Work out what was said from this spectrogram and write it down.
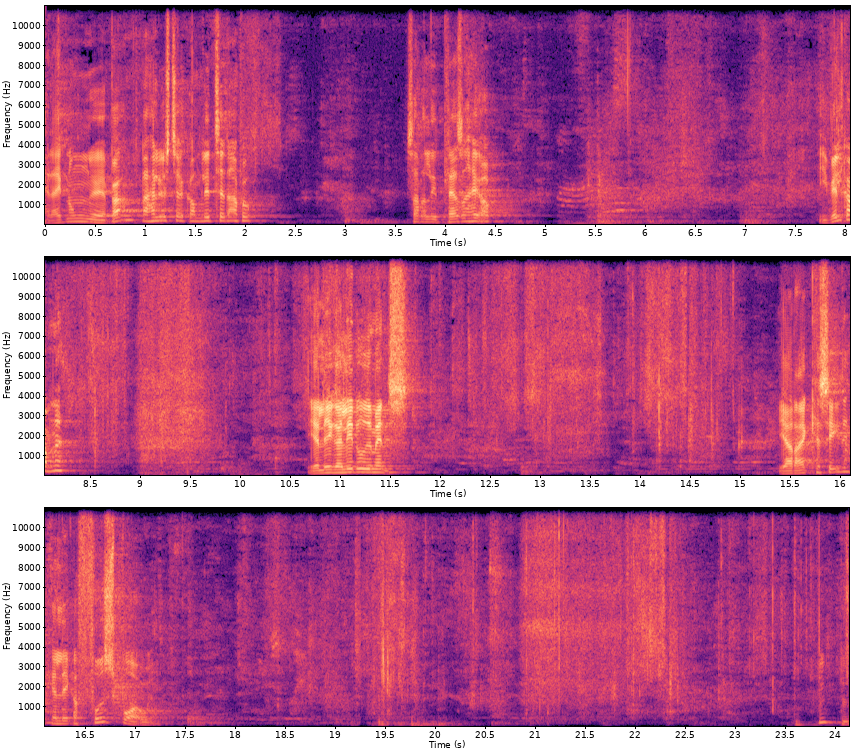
Er der ikke nogen øh, børn, der har lyst til at komme lidt tættere på? Så er der lidt pladser heroppe. I er velkomne. Jeg lægger lidt ud imens. Jeg der ikke kan se det, jeg lægger fodspor ud. Mhm.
